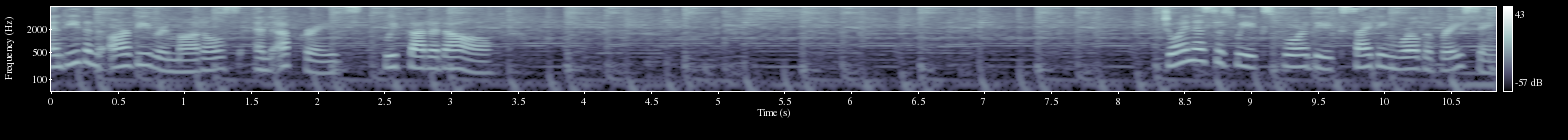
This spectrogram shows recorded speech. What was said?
and even RV remodels and upgrades, we've got it all. Join us as we explore the exciting world of racing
